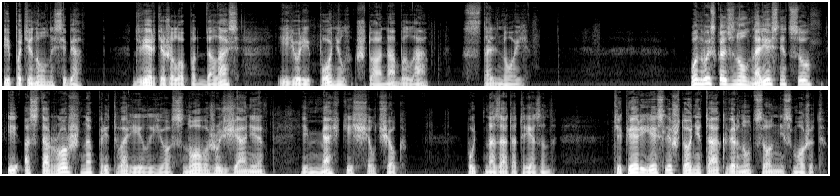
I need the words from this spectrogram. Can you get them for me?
и потянул на себя. Дверь тяжело поддалась, и Юрий понял, что она была стальной. Он выскользнул на лестницу и осторожно притворил ее. Снова жужжание и мягкий щелчок. Путь назад отрезан. Теперь, если что не так, вернуться он не сможет.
